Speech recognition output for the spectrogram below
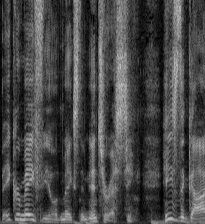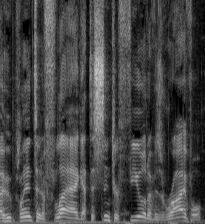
Baker Mayfield makes them interesting. He's the guy who planted a flag at the center field of his rival.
